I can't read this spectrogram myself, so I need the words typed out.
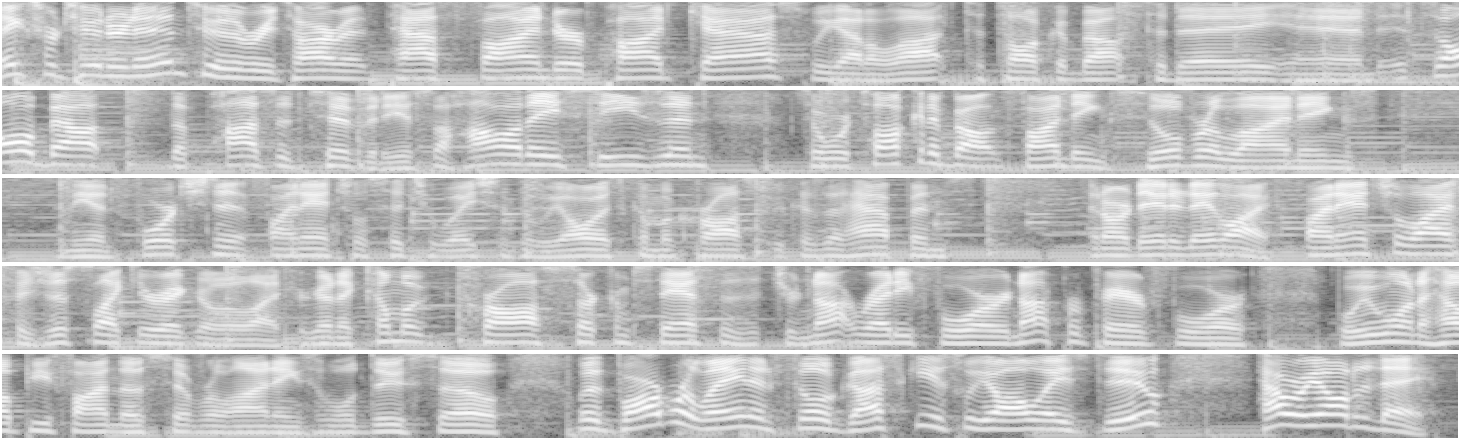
Thanks for tuning in to the Retirement Pathfinder podcast. We got a lot to talk about today, and it's all about the positivity. It's a holiday season, so we're talking about finding silver linings in the unfortunate financial situations that we always come across because it happens in our day to day life. Financial life is just like your regular life. You're going to come across circumstances that you're not ready for, not prepared for, but we want to help you find those silver linings, and we'll do so with Barbara Lane and Phil Gusky, as we always do. How are y'all today?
